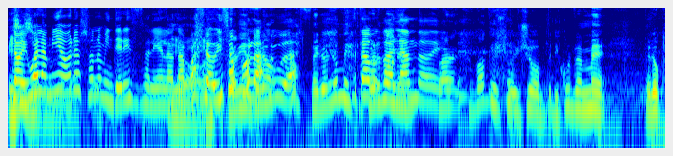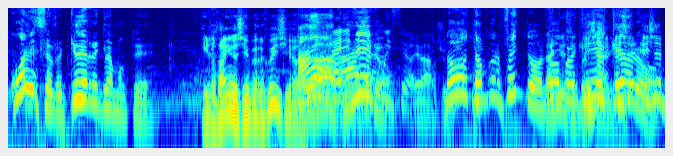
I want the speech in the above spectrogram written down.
No, igual a mí problema. ahora ya no me interesa salir en la Digo, tapa, lo aviso bien, por las pero- dudas. Pero no me Estamos perdonen, hablando de- pa- capaz que soy yo, discúlpenme. Pero ¿cuál es el qué le reclama a usted? Y los daños y perjuicios. Ah, Daños y dinero. perjuicios. Ahí va. No, está perfecto, no, para que ella, claro. ella- ella-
